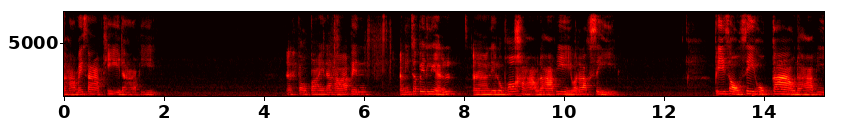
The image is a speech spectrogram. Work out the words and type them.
นะคะ ไม่ทราบที่นะคะพี่อะต่อไปนะคะเป็น อันนี้จะเป็นเหรียญเหรียญหลวงพ่อขาวนะคะ พี่วัดหลักสี่ปีสองสี่หกเก้านะคะ พี่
